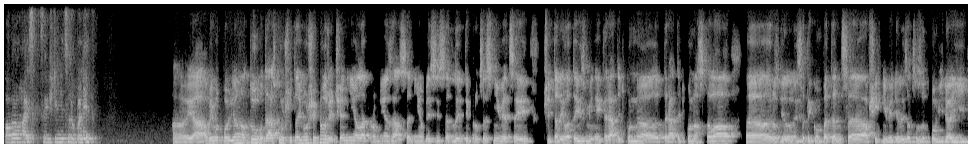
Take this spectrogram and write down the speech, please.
Pavel Hajs chce ještě něco doplnit? Já, abych odpověděl na tu otázku, už to tady bylo všechno řečený, ale pro mě je zásadní, aby si sedly ty procesní věci při tadyhle té změně, která teď, která teď nastala, eh, rozdělily se ty kompetence a všichni věděli, za co zodpovídají,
